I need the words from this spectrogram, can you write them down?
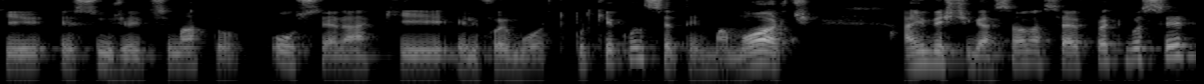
que esse sujeito se matou? Ou será que ele foi morto? Porque quando você tem uma morte, a investigação ela serve para que você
